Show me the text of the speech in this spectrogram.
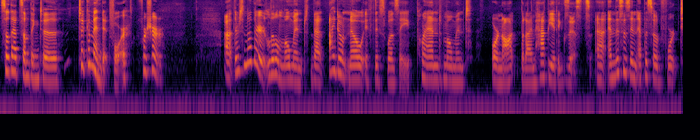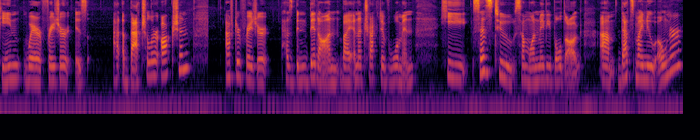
So that's something to to commend it for. For sure. Uh, there's another little moment that I don't know if this was a planned moment or not, but I'm happy it exists. Uh, and this is in episode 14, where Frasier is at a bachelor auction. After Frasier has been bid on by an attractive woman, he says to someone, maybe Bulldog, um, That's my new owner.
